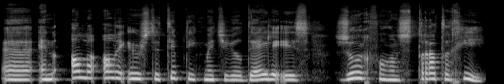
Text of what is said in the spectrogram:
Uh, en de aller, allereerste tip die ik met je wil delen is: zorg voor een strategie.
